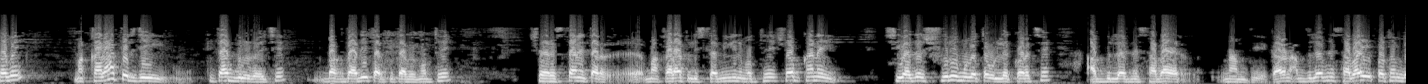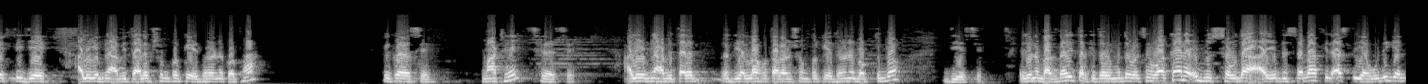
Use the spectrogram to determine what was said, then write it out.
তবে মাকালাতের যেই কিতাবগুলো রয়েছে, বাগদাদি তার কিতাবের মধ্যে শেহরস্তানি তার মাকালাতুল ইসলামীর মধ্যে সবখানেই শিয়াদের শুরু মূলত উল্লেখ করেছে আবদুল্লাহ ইবনে সাবাইয়ের নাম দিয়ে। কারণ আবদুল্লাহ ইবনে সাবাই প্রথম ব্যক্তি যে আলী ইবনে আবি তালেব সম্পর্কে এই ধরনের কথা কি করেছে? মাঠে ছেড়েছে। আলী ইবনে আবি তালেব রাদি আল্লাহ তালান সম্পর্কে এই ধরনের বক্তব্য দিয়েছে। এই জন্য বাগদাদি তার কিতাবের মধ্যে বলছেন ওয়াকানা ইবনু সৌদা, আই ইবনে সাবা ফিল আসলি ইয়াহুদিয়ান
